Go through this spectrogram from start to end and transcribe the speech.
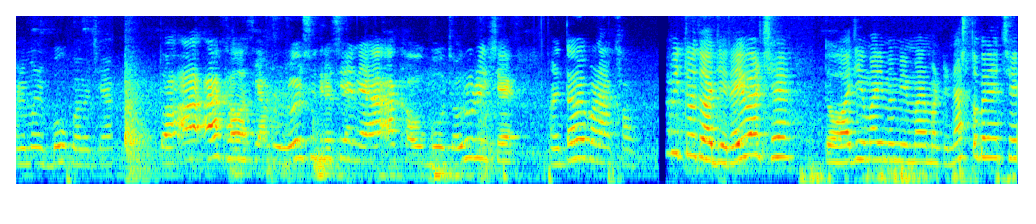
અને મને બહુ ભાવે છે. તો આ આ ખાવાથી આપણું લોહી સુધરે છે અને આ આ ખાવું બહુ જરૂરી છે. અને તમે પણ આ ખાઓ. મિત્રો, તો આજે રવિવાર છે, તો આજે મારી મમ્મી મારા માટે નાસ્તો બને છે.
